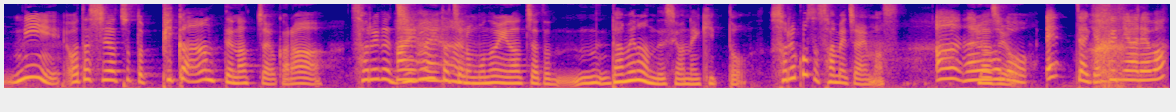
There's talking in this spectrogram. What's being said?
厳に私はちょっとピカーンってなっちゃうからそれが自分たちのものになっちゃうと、んダメなんですよねきっと。それこそ冷めちゃいますあーなるほど。えじゃあ逆にあれは？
